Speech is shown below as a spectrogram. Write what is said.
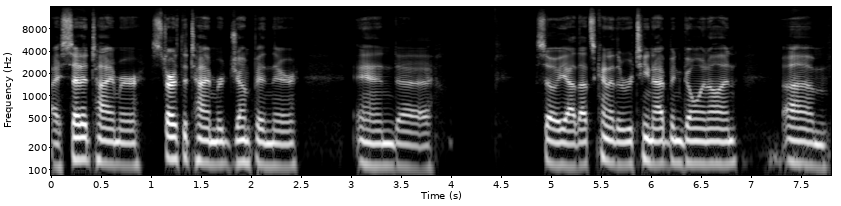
I set a timer, start the timer, jump in there, and uh, so yeah, that's kind of the routine I've been going on. Um,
